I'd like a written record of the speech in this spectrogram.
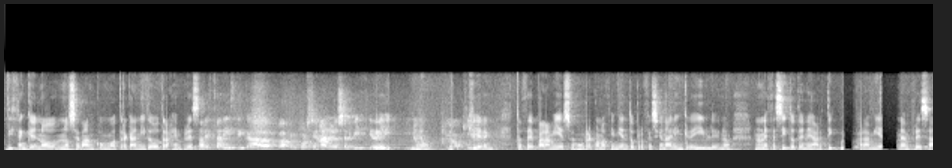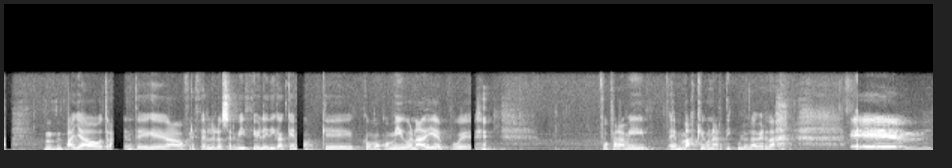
dicen que no, se van con otra, que han ido otras empresas estadísticas a proporcionar los servicios y, no, quieren. Entonces, para mí eso es un reconocimiento profesional increíble, ¿no? No necesito tener artículos, para mí una empresa vaya a otra gente a ofrecerle los servicios y le diga que no, que como conmigo nadie, pues pues para mí es más que un artículo, la verdad. Eh,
